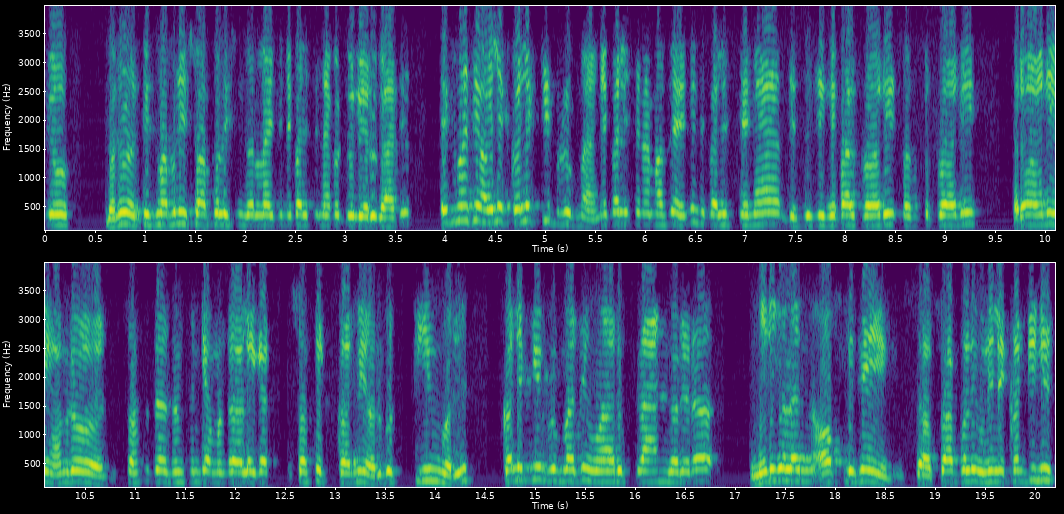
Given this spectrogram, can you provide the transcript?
त्यो भनौँ न त्यसमा पनि स्वाब कलेक्सन गर्नलाई चाहिँ नेपाली सेनाको टोलीहरू गएको थियो। त्यसमा चाहिँ अहिले कलेक्टिभ रूपमा नेपाली सेनामा चाहिँ होइन नेपाली सेना त्यसपछि नेपाल प्रहरी सशस्त्र प्रहरी र अनि हाम्रो स्वास्थ्य जनसङ्ख्या मन्त्रालयका स्वास्थ्य कर्मीहरूको टिमहरू कलेक्टिभ रूपमा चाहिँ उहाँहरू प्लान गरेर मेडिकल एन्ड अफले चाहिँ स्वाबले उनीहरूले कन्टिन्युस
